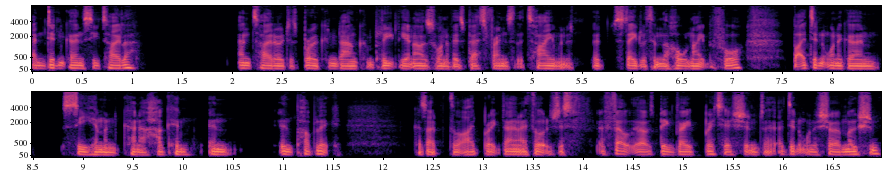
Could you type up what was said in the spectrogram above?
and didn't go and see Tyler and Tyler had just broken down completely. And I was one of his best friends at the time and had stayed with him the whole night before, but I didn't want to go and see him and kind of hug him in, in public because I thought I'd break down. I thought it was just, I felt that I was being very British and I didn't want to show emotion.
